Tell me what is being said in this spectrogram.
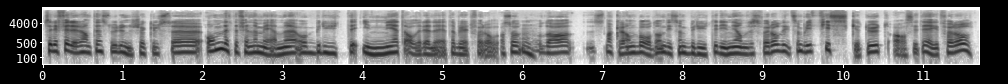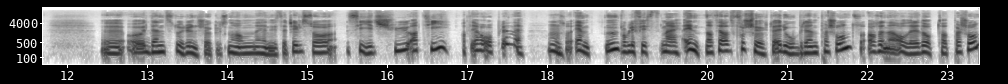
Så refererer han til en stor undersøkelse om dette fenomenet å bryte inn i et allerede etablert forhold. Altså, Og da snakker han både om de som bryter inn i andres forhold, de som blir fisket ut av sitt eget forhold. Eh, Og i den store undersøkelsen han henviser til, så sier sju av ti at de har opplevd det. Altså enten. Enten at jeg har forsøkt å erobre en person, altså en allerede opptatt person,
